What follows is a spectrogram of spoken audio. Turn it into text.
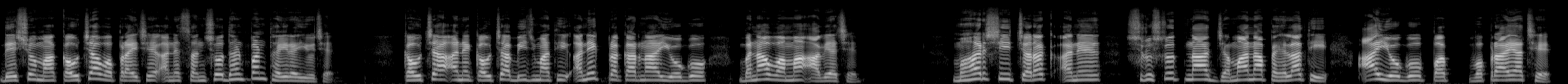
દેશોમાં કૌચા વપરાય છે અને સંશોધન પણ થઈ રહ્યું છે. કૌચા અને કૌચા બીજમાંથી અનેક પ્રકારના યોગો બનાવવામાં આવ્યા છે. મહર્ષિ ચરક અને સુશ્રુતના જમાના પહેલાંથી આ યોગો વપરાયા છે.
